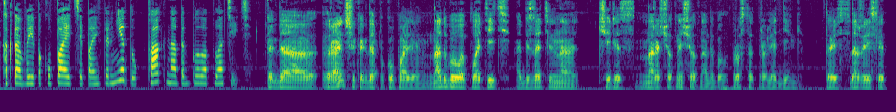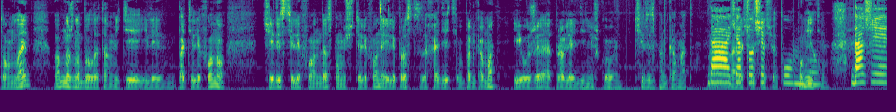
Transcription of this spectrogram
когда вы покупаете по интернету, как надо было платить. Когда раньше, когда покупали, надо было платить обязательно через на расчетный счет надо было просто отправлять деньги. То есть даже если это онлайн, вам нужно было там идти или по телефону через телефон, да, с помощью телефона, или просто заходить в банкомат и уже отправлять денежку через банкомат. Да, на я тоже счет. помню. Помните? Даже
